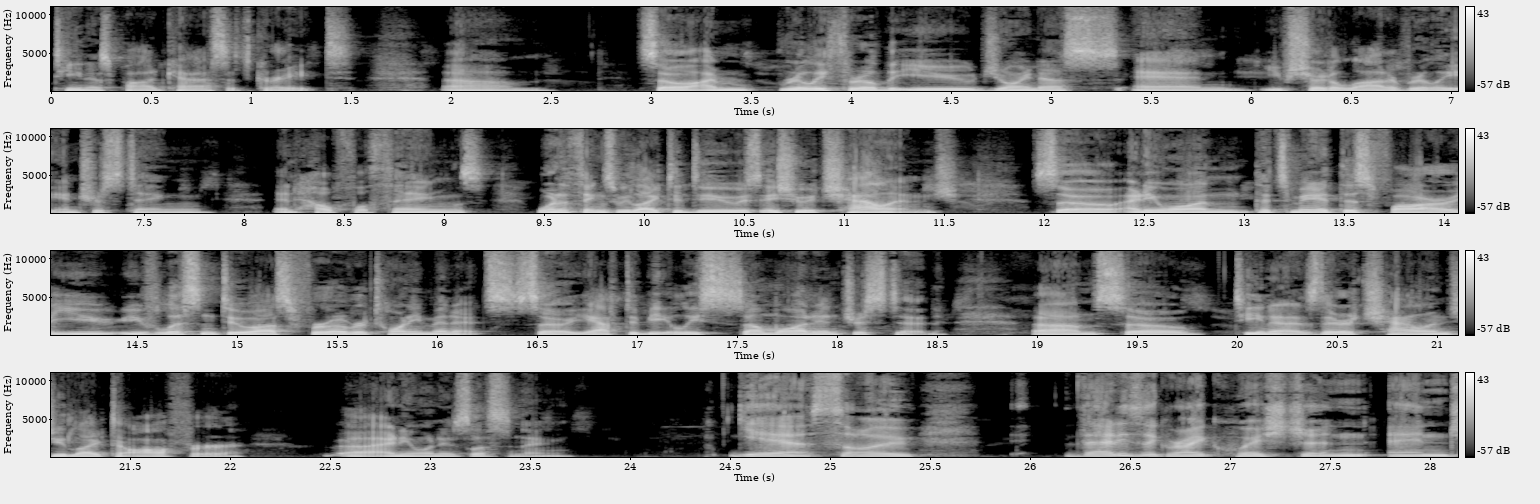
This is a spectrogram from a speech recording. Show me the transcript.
Tina's podcast. It's great. Um, so I'm really thrilled that you joined us and you've shared a lot of really interesting and helpful things. One of the things we like to do is issue a challenge. So anyone that's made it this far, you you've listened to us for over 20 minutes. So you have to be at least somewhat interested. Um, so Tina, is there a challenge you'd like to offer uh, anyone who's listening? Yeah. So that is a great question, and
